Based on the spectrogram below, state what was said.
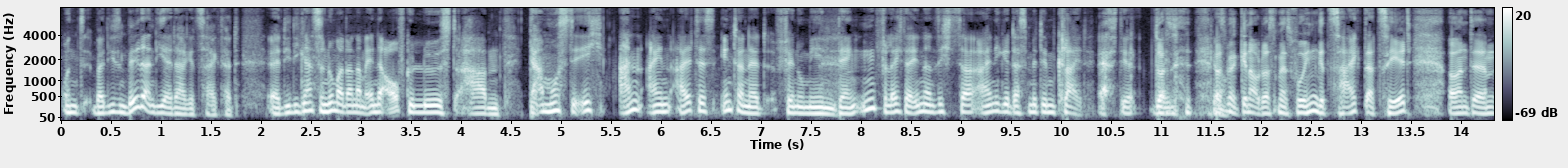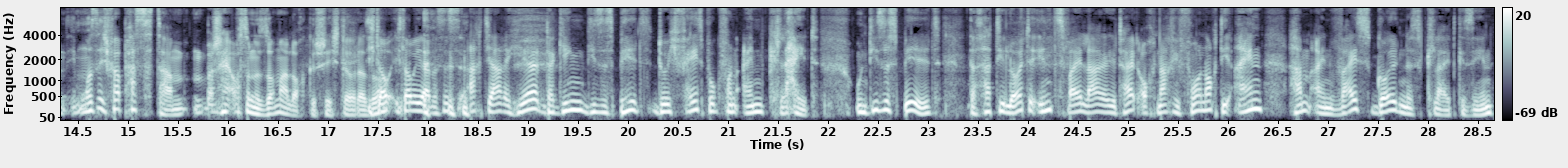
Und bei diesen Bildern, die er da gezeigt hat, äh, die die ganze Nummer dann am Ende aufgelöst haben, da musste ich an ein altes Internetphänomen denken. Vielleicht erinnern sich da einige das mit dem Kleid. Dir, du hast, genau. Du hast mir, genau, du hast mir das vorhin gezeigt, erzählt und ähm, muss ich verpasst haben. Wahrscheinlich auch so eine Sommerlochgeschichte oder so. Ich, glaub, ich glaube ja, das ist acht Jahre her her, da ging dieses Bild durch Facebook von einem Kleid. Und dieses Bild, das hat die Leute in zwei Lager geteilt, auch nach wie vor noch. Die einen haben ein weiß-goldenes Kleid gesehen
